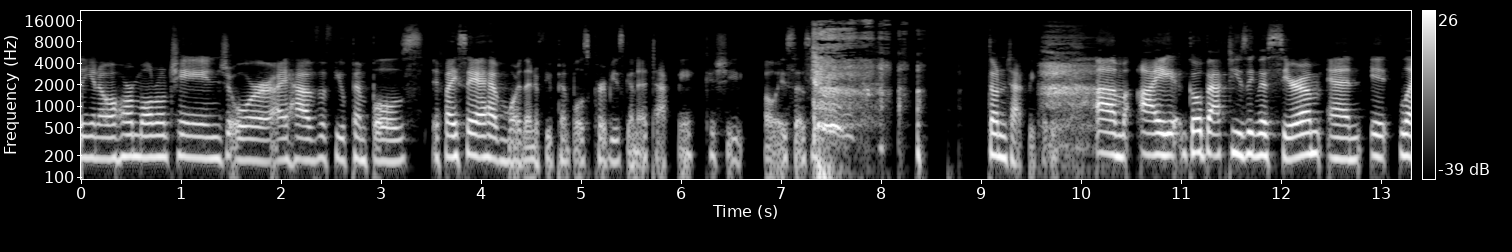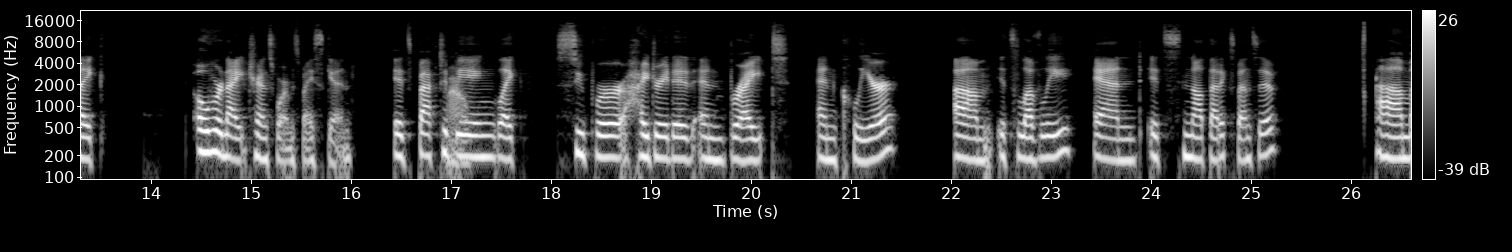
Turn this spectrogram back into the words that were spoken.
you know a hormonal change or I have a few pimples, if I say I have more than a few pimples, Kirbie's gonna attack me because she always says. Don't attack me, Kirbie. Um, I go back to using this serum and it like overnight transforms my skin. It's back to Wow. being like super hydrated and bright and clear. Um, it's lovely and it's not that expensive. Um,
